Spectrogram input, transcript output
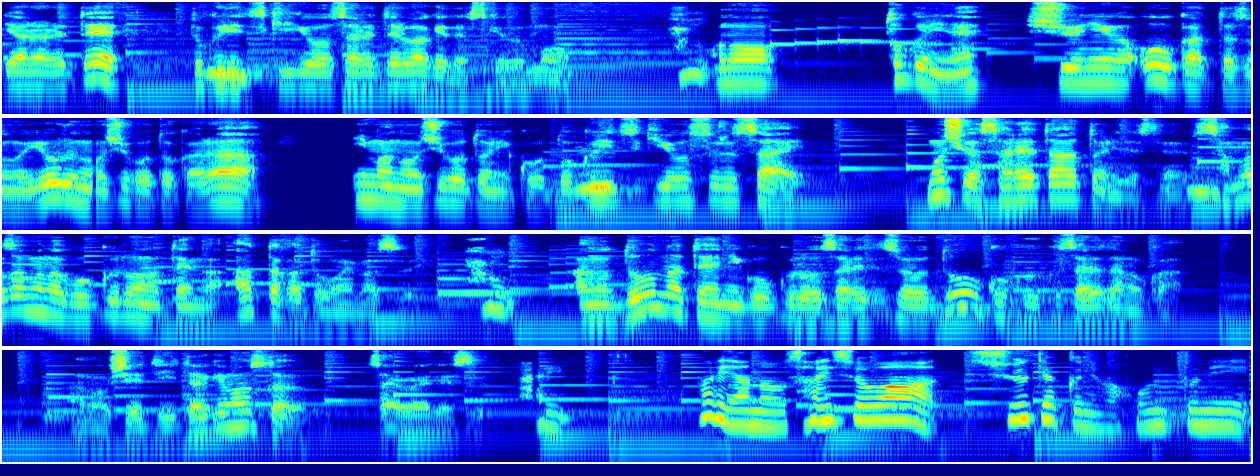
やられて独立起業されてるわけですけども、はい。この特にね収入が多かったその夜のお仕事から今のお仕事にこう独立起業する際、もしくはされた後にですねうん。さまざまなご苦労の点があったかと思います。はい。あのどんな点にご苦労されてそれをどう克服されたのかあの教えていただけますと幸いです。はい、やっぱりあの最初は集客には本当に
